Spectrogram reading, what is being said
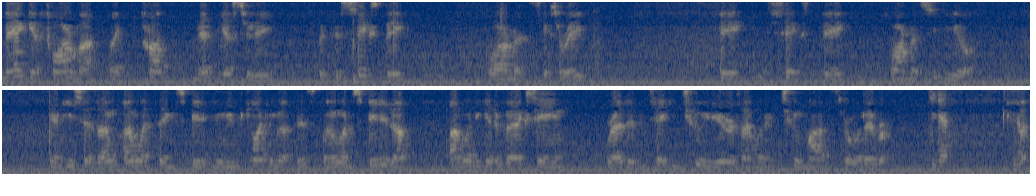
mega pharma, like Trump met yesterday with the six big pharma, six or eight big, six big pharma CEOs. And he says, I, I want things speed. We were talking about this, but I want to speed it up. I want to get a vaccine rather than taking two years. I want it in two months or whatever. Yeah. But,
